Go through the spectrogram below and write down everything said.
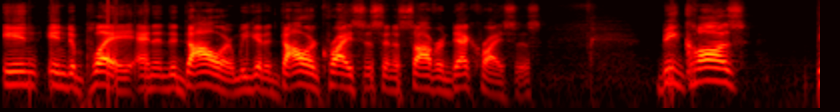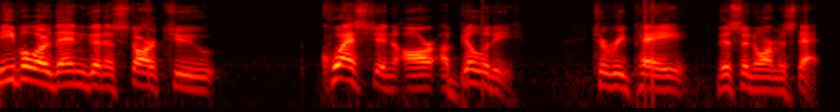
in, into play and in the dollar. We get a dollar crisis and a sovereign debt crisis because people are then going to start to question our ability to repay this enormous debt.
